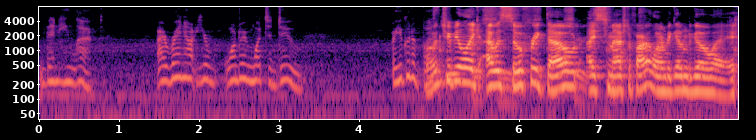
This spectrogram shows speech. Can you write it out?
Then he left. I ran out here wondering what to do. Are you gonna bust Why wouldn't you be like, I was so freaked out, I smashed a fire alarm to get him to go away.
